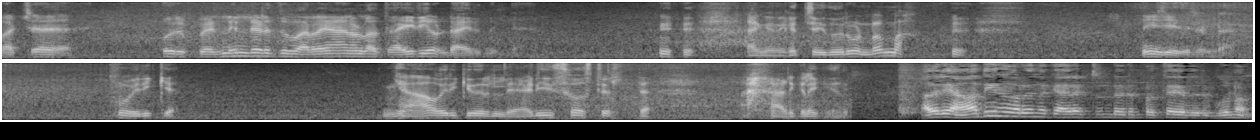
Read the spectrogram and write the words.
പക്ഷേ ഒരു പെണ്ണിന്റെ അടുത്ത് പറയാനുള്ള ധൈര്യം ഉണ്ടായിരുന്നില്ല. അങ്ങനെയൊക്കെ ചെയ്തവരും ഉണ്ടെണ്ണ നീ ചെയ്തിട്ടുണ്ട? ഒരിക്ക ഞാൻ ഒരിക്കൽ ഒരു ലേഡീസ് ഹോസ്റ്റലിന്റെ അടുക്കള കയറി. അതിൽ ആദി എന്ന് പറയുന്ന ക്യാരക്ടറിന്റെ ഒരു പ്രത്യേകത ഒരു ഗുണം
